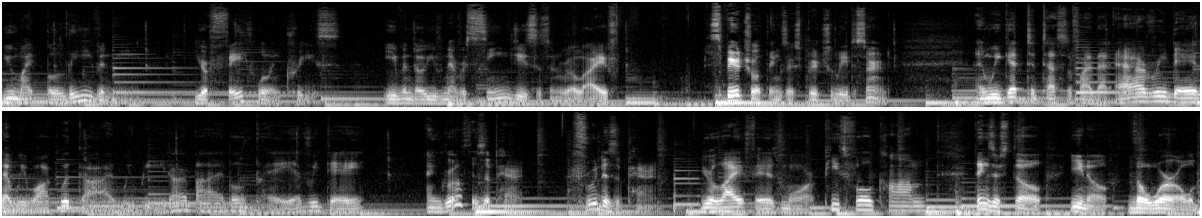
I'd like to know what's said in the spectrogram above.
you might believe in me. Your faith will increase, even though you've never seen Jesus in real life. Spiritual things are spiritually discerned. And we get to testify that every day that we walk with God, we read our Bible, pray every day, and growth is apparent fruit is apparent. Your life is more peaceful, calm. Things are still, you know, the world.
